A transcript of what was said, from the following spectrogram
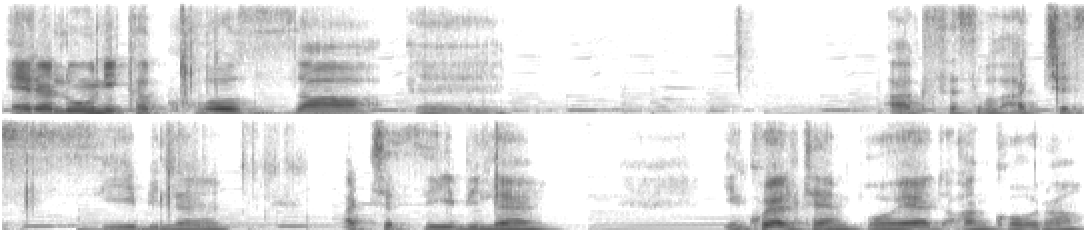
era l'unica cosa accessibile, accessibile in quel tempo e ancora.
